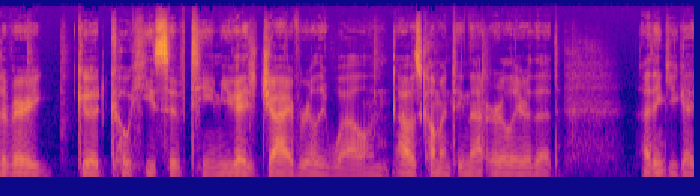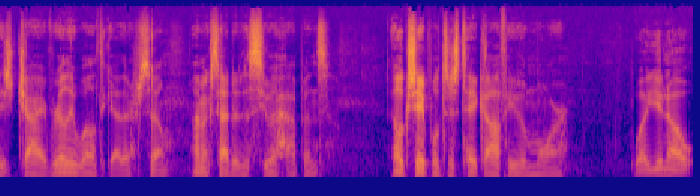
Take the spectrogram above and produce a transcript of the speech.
a very good cohesive team. You guys jive really well, and I was commenting that earlier that I think you guys jive really well together. So I'm excited to see what happens. Elk Shape will just take off even more. Well, you know,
